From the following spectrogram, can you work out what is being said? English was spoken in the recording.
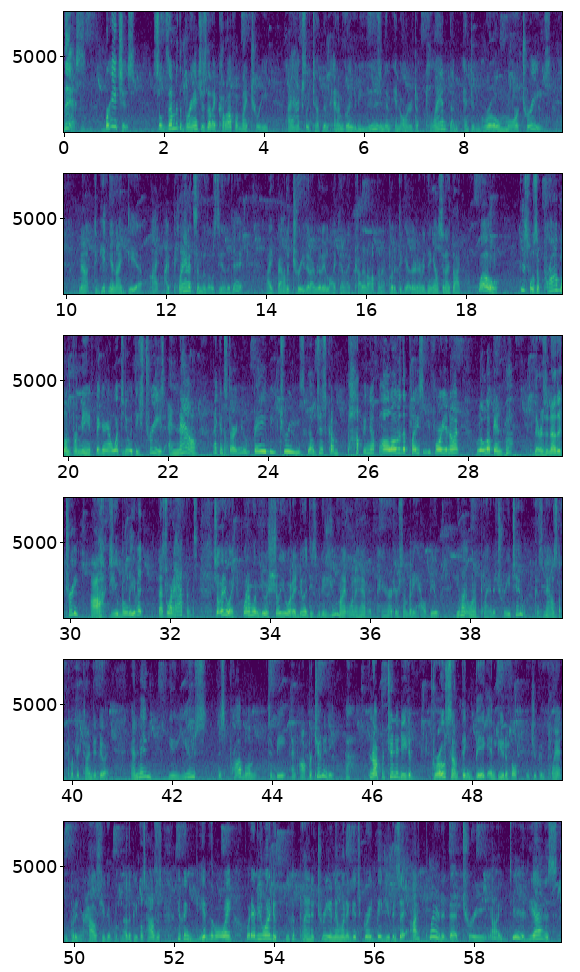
This branches. So some of the branches that I cut off of my tree, I actually took them and I'm going to be using them in order to plant them and to grow more trees. Now, to give you an idea, I, I planted some of those the other day. I found a tree that I really liked and I cut it off and I put it together and everything else and I thought, whoa, this was a problem for me figuring out what to do with these trees and now I can start new baby trees. They'll just come popping up all over the place and before you know it, we'll look and there's another tree. Ah, do you believe it? That's what happens. So anyway, what I'm going to do is show you what I do with these because you might want to have a parent or somebody help you. You might want to plant a tree too because now's the perfect time to do it. And then you use this problem to be an opportunity an opportunity to grow something big and beautiful that you can plant and put in your house. You can put in other people's houses. You can give them away, whatever you want to do. You could plant a tree, and then when it gets great big, you can say, I planted that tree. I did, yes.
